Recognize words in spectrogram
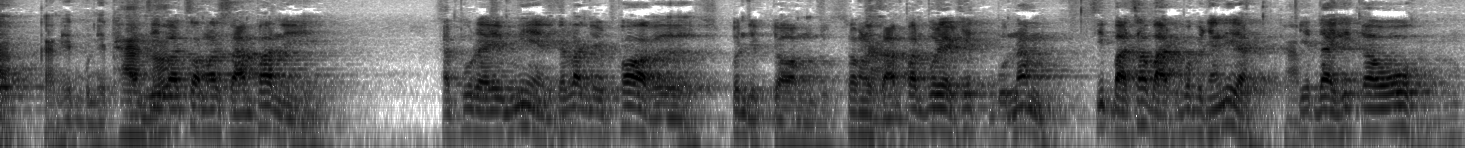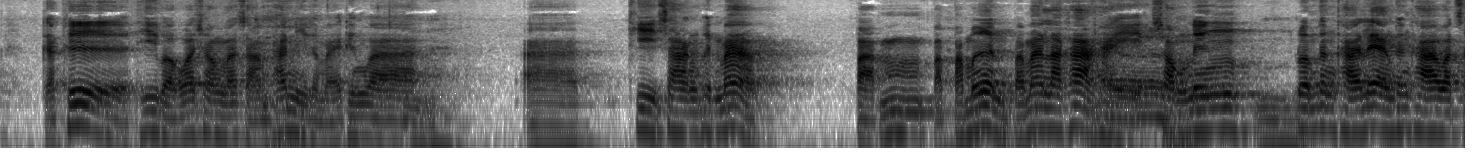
ครับ การเฮ็ดบุญเฮ็ดทาอันนที่เนาะ ว่า2ละ3,000นี่ถ้าผู้ใดมีกำลังจะพ่อก็เออเพิ่นจะจอง2ละ3,000ผู้ใดเฮ็ดบุญนำ10บาท20บาทก็บ่เป็นหยังนี่ล่ะเฮ็ดได้คือเก่า ก็คือที่บอกว่าช่องละสามพันนี่ก็หมายถึงว่า อ่า ที่สร้างเพิ่นมา ปรับปรับประเมินประมาณราคาให้ช่องหนึ่งรวมทั้งค่าแรงทั้งค่าวัส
